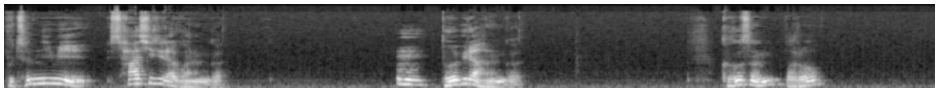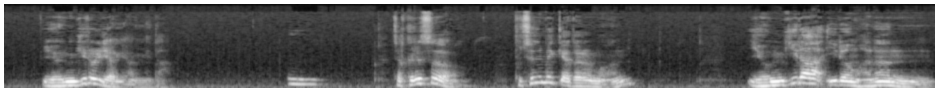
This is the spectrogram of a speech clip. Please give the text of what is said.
부처님이 사실이라고 하는 것, 예. 법이라 하는 것, 그것은 바로 연기를 이야기합니다. 음, 자, 그래서 부처님의 깨달음은 연기라 이름하는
